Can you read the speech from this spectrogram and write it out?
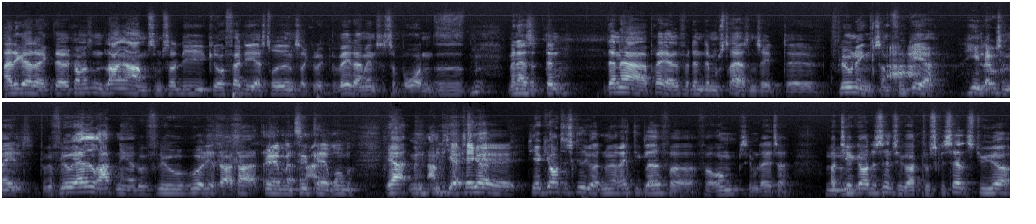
Nej, det gør der ikke. Der kommer sådan en lang arm, som så lige griber fat i asteroiden, så kan du ikke bevæge dig imens, og så bruger den. Men altså, den, den her præ-alfa, den demonstrerer sådan set øh, flyvningen, som fungerer helt optimalt. Du kan flyve i alle retninger, du kan flyve hurtigt. Der, der, Det er man tit kan i rummet. Ja, men jamen, de, har, de, har, ikke- de har gjort det skide godt. Nu er jeg rigtig glad for, for Rum Simulator. Og de har gjort det sindssygt godt. Du skal selv styre,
